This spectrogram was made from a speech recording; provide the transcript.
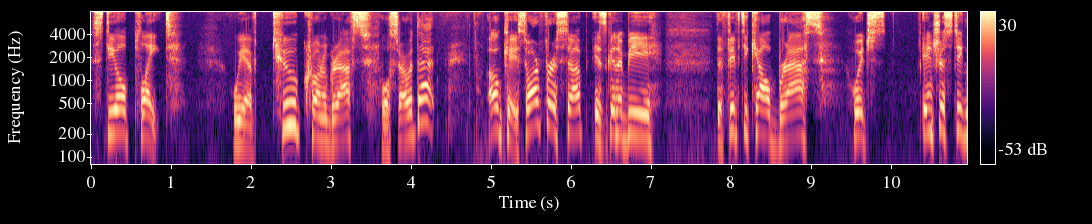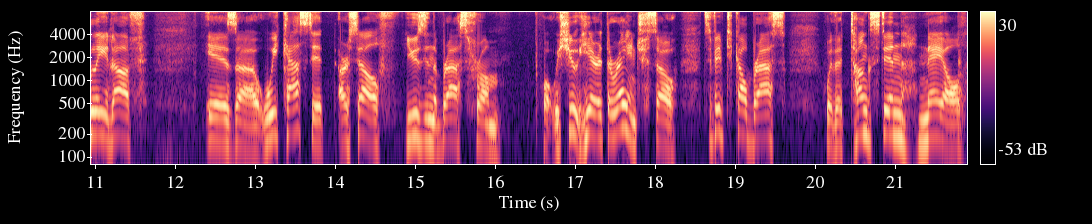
steel plate. We have two chronographs. We'll start with that. Okay, so our first up is going to be the 50 cal brass, which interestingly enough is uh, we cast it ourselves using the brass from what we shoot here at the range. So it's a 50 cal brass with a tungsten nail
